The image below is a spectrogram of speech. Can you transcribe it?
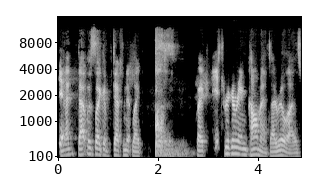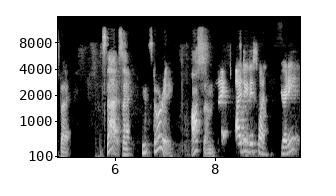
yeah. That, that was like a definite like, like triggering comment. I realized, but it's that. It's like cute story. Awesome. I, I do this one. You ready?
